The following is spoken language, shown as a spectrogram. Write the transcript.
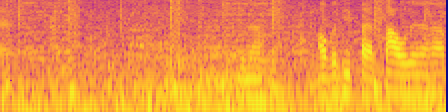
นะนี่นะ เอากันทีแปดเตาเลยนะครับ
